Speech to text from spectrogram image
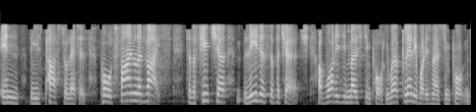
in these pastoral letters. Paul's final advice to the future leaders of the church of what is most important. Well, clearly what is most important.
